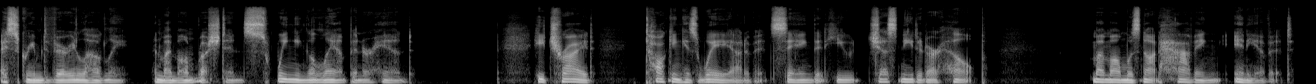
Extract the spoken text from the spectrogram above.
I screamed very loudly, and my mom rushed in, swinging a lamp in her hand. He tried talking his way out of it, saying that he just needed our help. My mom was not having any of it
